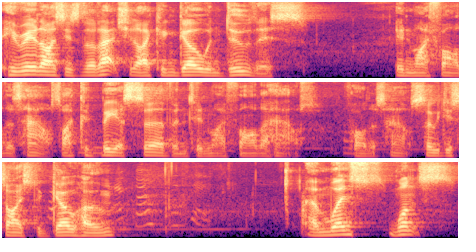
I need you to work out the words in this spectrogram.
he realizes that actually I can go and do this in my father's house. I could be a servant in my father's house, father's house. So he decides to go home. And once, once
